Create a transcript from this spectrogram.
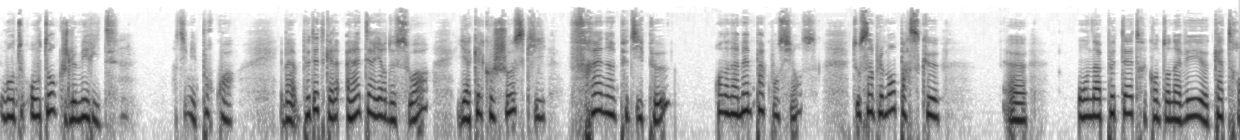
ou autant que je le mérite. On se dit, mais pourquoi? Eh ben, peut-être qu'à l'intérieur de soi, il y a quelque chose qui freine un petit peu on n'en a même pas conscience, tout simplement parce que euh, on a peut-être, quand on avait 4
